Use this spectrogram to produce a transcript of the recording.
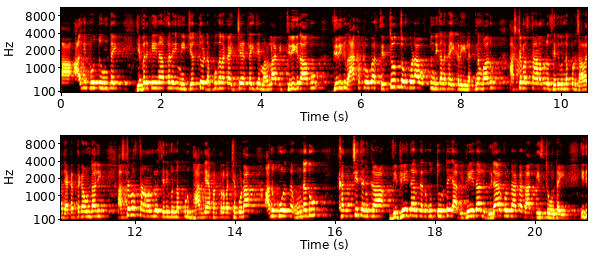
ఆ, ఆగిపోతూ ఉంటాయి. ఎవరికైనా సరే మీ చేత్తో డబ్బు కనుక ఇచ్చినట్లయితే మరలా అవి తిరిగి రావు. తిరిగి రాకపోగా శత్రుత్వం కూడా వస్తుంది కనుక ఇక్కడ ఈ లగ్నం వారు. అష్టమ స్థానంలో శని ఉన్నప్పుడు చాలా జాగ్రత్తగా ఉండాలి. అష్టమ స్థానంలో శని ఉన్నప్పుడు భార్యాభర్తల మధ్య కూడా అనుకూలత ఉండదు. ఖచ్చితంగా విభేదాలు కలుగుతూ ఉంటాయి. ఆ విభేదాలు విడాకుల దాకా దారితీస్తూ ఉంటాయి. ఇది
